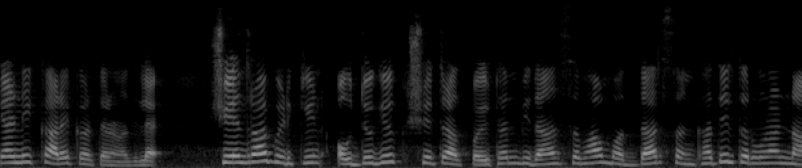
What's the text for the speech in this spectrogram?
यांनी कार्यकर्त्यांना दिलाय. शेंद्रा बिडकीन औद्योगिक क्षेत्रात पैठण विधानसभा मतदारसंघातील तरुणांना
